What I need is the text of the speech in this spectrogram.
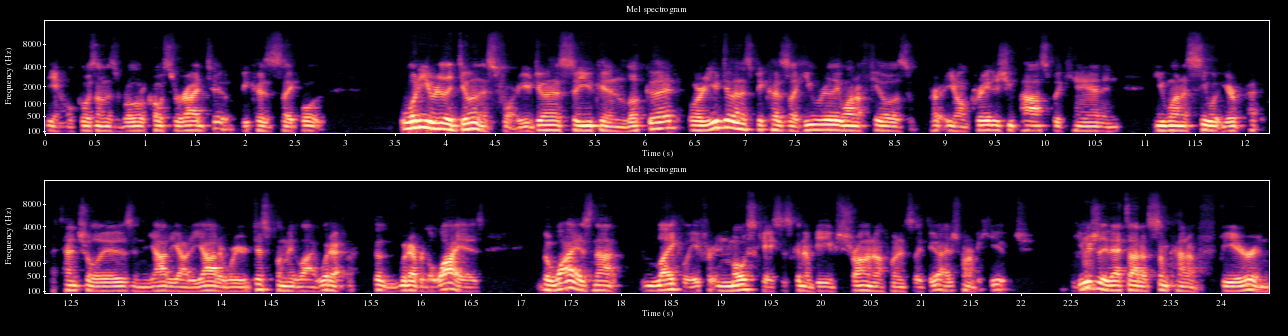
you know, goes on this roller coaster ride too, because it's like, well, what are you really doing this for? You're doing this so you can look good, or are you doing this because like you really want to feel as you know great as you possibly can, and you want to see what your potential is, and yada yada yada, where your discipline lie, whatever, whatever the why is. The why is not likely for in most cases going to be strong enough when it's like, dude, I just want to be huge. Mm-hmm. Usually that's out of some kind of fear, and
